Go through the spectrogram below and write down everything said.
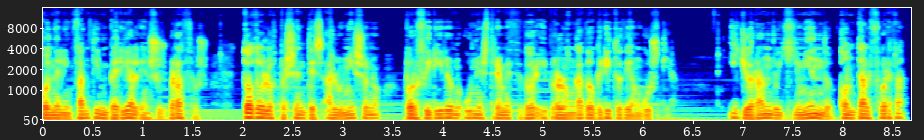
con el infante imperial en sus brazos, todos los presentes al unísono profirieron un estremecedor y prolongado grito de angustia y llorando y gimiendo con tal fuerza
